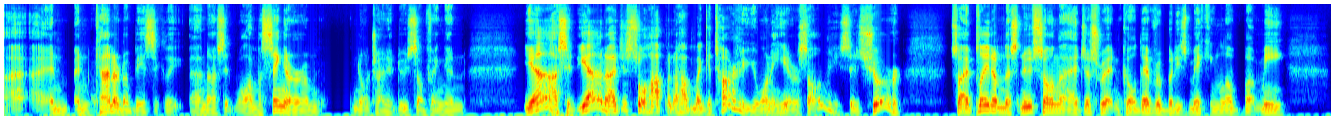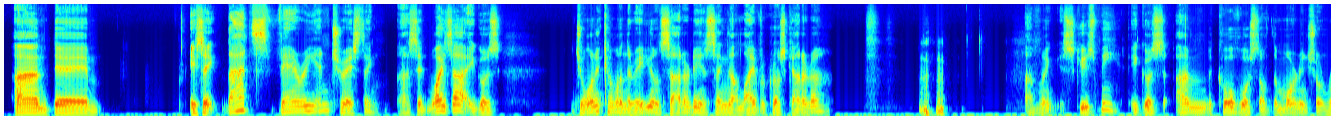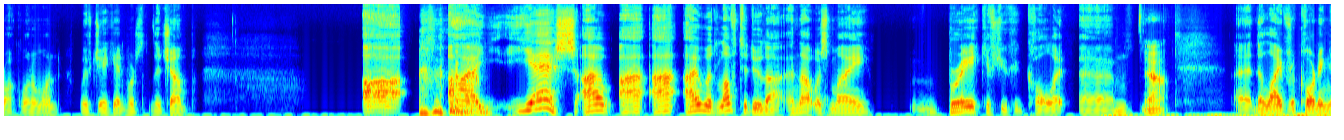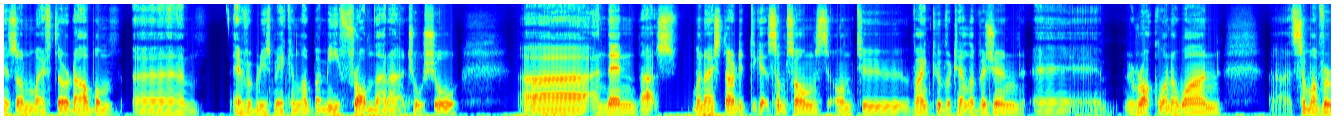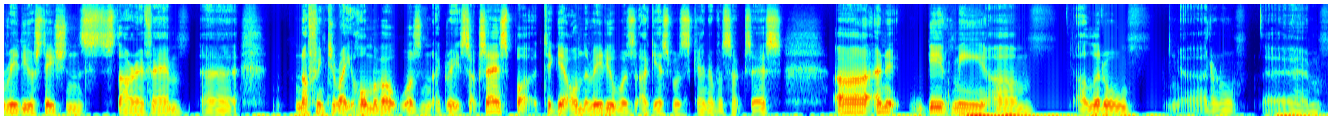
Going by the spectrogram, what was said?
in in Canada, basically?" And I said, "Well, I'm a singer. I'm you know trying to do something." And yeah, I said, "Yeah," and I just so happen to have my guitar here. You want to hear a song? He said, "Sure." So I played him this new song that I had just written called "Everybody's Making Love But Me," and um, he's like, "That's very interesting." I said, "Why's that?" He goes, "Do you want to come on the radio on Saturday and sing that live across Canada?" I'm like, "Excuse me?" He goes, "I'm the co-host of the morning show on Rock 101 with Jake Edwards, the champ." Uh, uh yes, I, I I I would love to do that, and that was my break, if you could call it. Um, yeah. uh, the live recording is on my third album. Um, Everybody's making love but me from that actual show. Uh, and then that's when I started to get some songs onto Vancouver Television, uh, Rock 101, uh, some other radio stations, Star FM. Uh, nothing to write home about wasn't a great success, but to get on the radio was, I guess, was kind of a success. Uh, and it gave me um, a little, I don't know, um,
